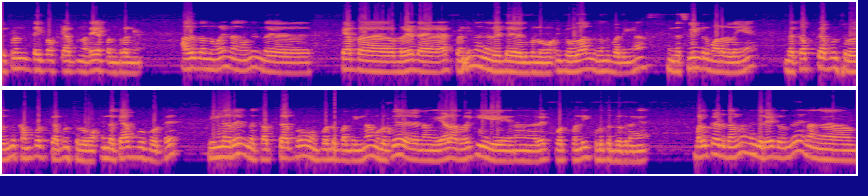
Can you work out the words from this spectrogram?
டிஃப்ரெண்ட் டைப் ஆஃப் கேப் நிறைய பண்ணுறோங்க அதுக்கு தகுந்த மாதிரி நாங்கள் வந்து இந்த கேப்பை ரேட்டை ஆட் பண்ணி நாங்கள் ரேட்டு இது பண்ணுவோம். இப்போ உதாரணத்துக்கு வந்து பார்த்தீங்கன்னா இந்த சிலிண்டர் மாடல்லையும் இந்த கப் கேப்புன்னு சொல்லுவது வந்து கம்ஃபர்ட் கேப்புன்னு சொல்லுவோம். இந்த கேப்பு போட்டு இன்னொரு இந்த கப் கேப்பும் போட்டு பார்த்தீங்கன்னா உங்களுக்கு நாங்கள் ஏழாயிரம் ரூபாய்க்கு நாங்கள் ரேட் கோட் பண்ணி கொடுத்துட்ருக்குறோங்க பல்காக எடுத்தாங்கன்னா இந்த ரேட் வந்து நாங்கள்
